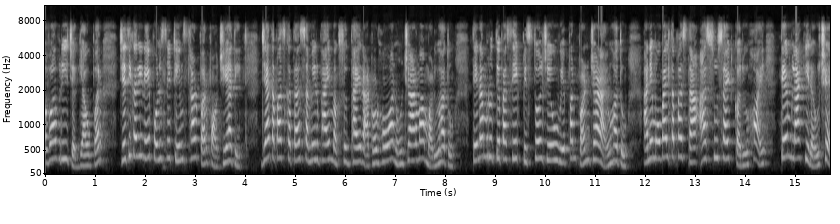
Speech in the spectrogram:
અવાવરી જગ્યા ઉપર, જેથી કરીને પોલીસની ટીમ સ્થળ પર પહોંચી હતી. જ્યાં તપાસ કરતા સમીરભાઈ, મકસુદભાઈ રાઠોડ હોવાનું જાણવા મળ્યું હતું. તેના મૃતદેહ પાસે એક પિસ્તોલ જેવું વેપન પણ જણાયું હતું અને મોબાઈલ તપાસતા આ સુસાઇડ કર્યું હોય તેમ લાગી રહ્યું છે.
